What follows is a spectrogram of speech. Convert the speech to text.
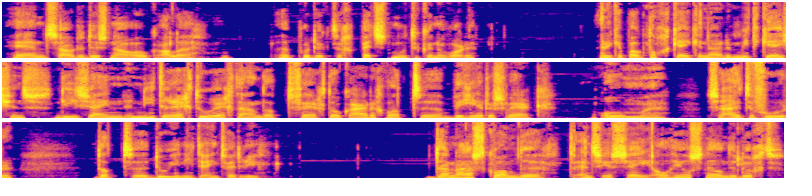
En zouden dus nou ook alle producten gepatcht moeten kunnen worden. En ik heb ook nog gekeken naar de mitigations. Die zijn niet recht toe recht aan. Dat vergt ook aardig wat uh, beheerderswerk om uh, ze uit te voeren. Dat doe je niet 1, 2, 3. Daarnaast kwam de, de NCSC al heel snel in de lucht.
